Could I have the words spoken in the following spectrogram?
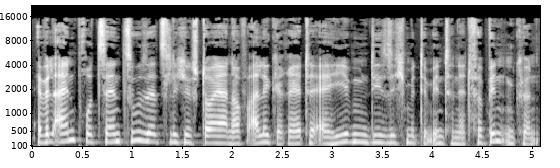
Er will ein Prozent zusätzliche Steuern auf alle Geräte erheben, die sich mit dem Internet verbinden können.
